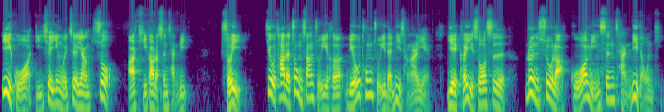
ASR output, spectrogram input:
一国的确因为这样做而提高了生产力，所以就他的重商主义和流通主义的立场而言，也可以说是。论述了国民生产力的问题，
